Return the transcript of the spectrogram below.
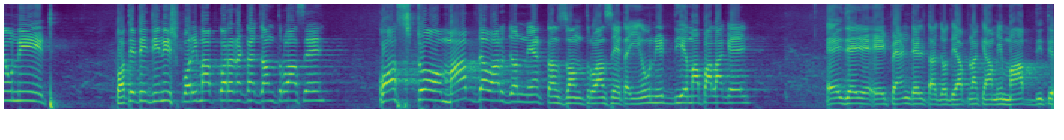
ইউনিট। প্রতিটি জিনিস পরিমাপ করার একটা যন্ত্র আছে, কষ্ট মাপ দেওয়ার জন্য একটা যন্ত্র আছে, এটা ইউনিট দিয়ে মাপা লাগে। এই যে, এই প্যান্ডেলটা যদি আপনাকে আমি মাপ দিতে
